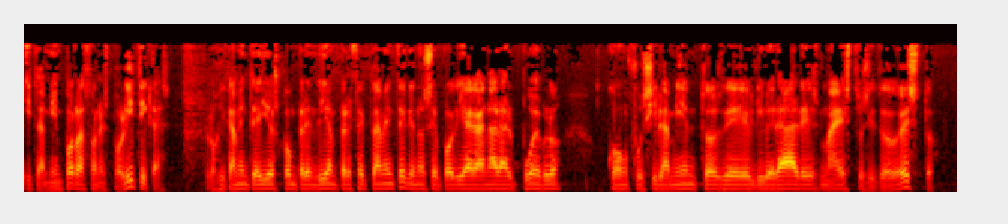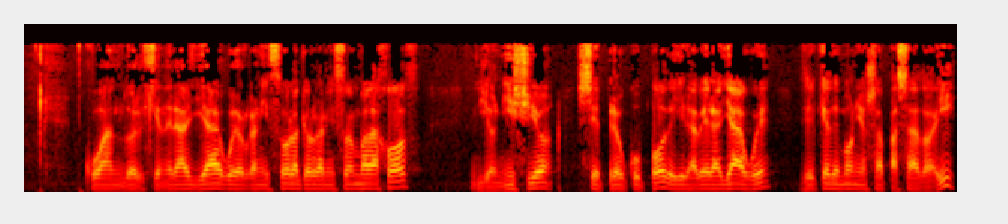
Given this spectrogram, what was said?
y también por razones políticas. Lógicamente ellos comprendían perfectamente que no se podía ganar al pueblo con fusilamientos de liberales, maestros y todo esto. Cuando el general Yagüe organizó la que organizó en Badajoz, Dionisio se preocupó de ir a ver a Yagüe y decir qué demonios ha pasado ahí,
